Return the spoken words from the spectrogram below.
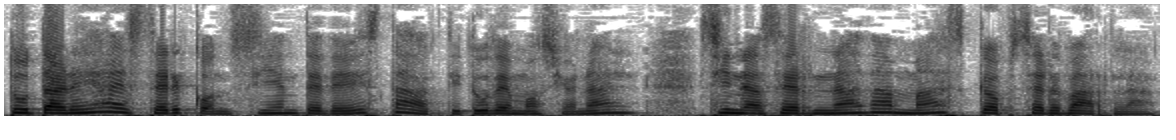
Tu tarea es ser consciente de esta actitud emocional sin hacer nada más que observarla.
